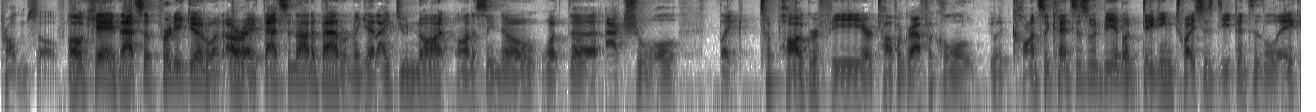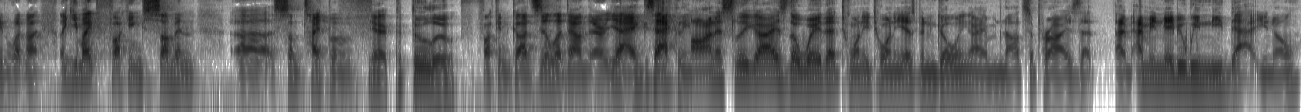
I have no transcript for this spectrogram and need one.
Problem solved. Okay, that's a pretty good one. All right, that's not a bad one. Again, I do not honestly know what the actual like topography or topographical like consequences would be about digging twice as deep into the lake and whatnot. Like you might fucking summon uh, some type of yeah Cthulhu, fucking Godzilla down there. Yeah, exactly. Honestly, guys, the way that 2020 has been going, I am not surprised that. I, I mean, maybe we need that. You know,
